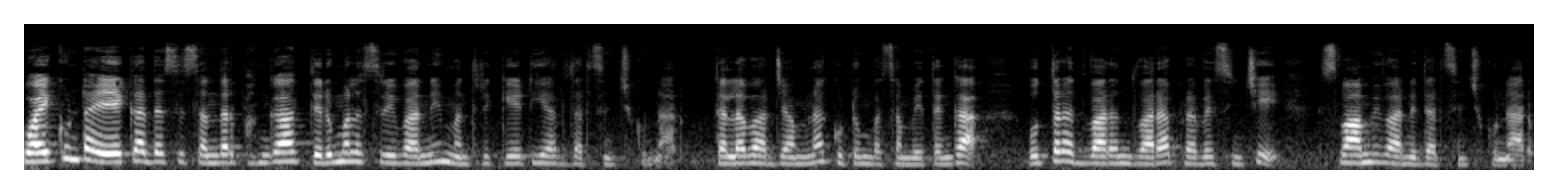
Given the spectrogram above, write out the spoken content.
వైకుంఠ ఏకాదశి సందర్భంగా తిరుమల శ్రీవారిని మంత్రి కేటీఆర్ దర్శించుకున్నారు. తెల్లవారుజామున కుటుంబ సమేతంగా ఉత్తర ద్వారం ద్వారా ప్రవేశించి స్వామివారిని దర్శించుకున్నారు.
